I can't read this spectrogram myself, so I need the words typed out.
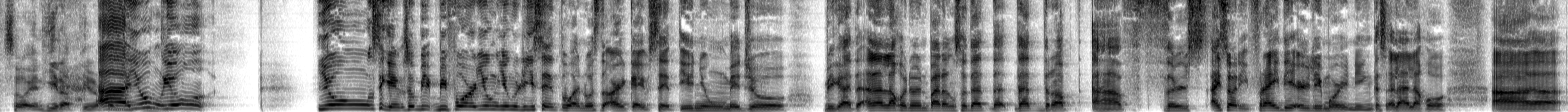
So ayun, hirap hirap. Ah, pag- yung yung yung sige, so be- before yung yung recent one was the archive set. Yun yung medyo bigat. Alala ko noon parang so that that, that dropped uh Thursday, ay sorry, Friday early morning. Tapos alala ko ah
